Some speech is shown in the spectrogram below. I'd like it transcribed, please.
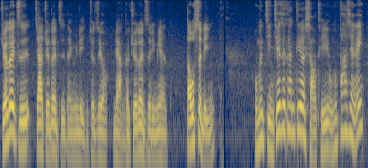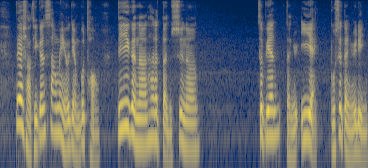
绝对值加绝对值等于零，就只有两个绝对值里面都是零。我们紧接着看第二小题，我们发现，哎，第二小题跟上面有点不同。第一个呢，它的等式呢，这边等于一，哎，不是等于零，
